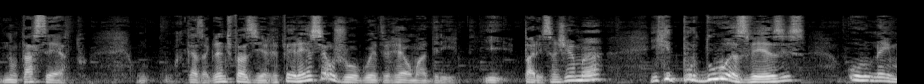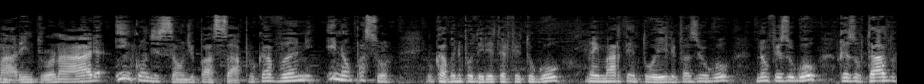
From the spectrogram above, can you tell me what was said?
Não está certo. O o Casagrande fazia referência ao jogo entre Real Madrid e Paris Saint-Germain, em que por duas vezes o Neymar entrou na área em condição de passar para o Cavani e não passou. O Cavani poderia ter feito o gol, o Neymar tentou ele fazer o gol, não fez o gol, resultado,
